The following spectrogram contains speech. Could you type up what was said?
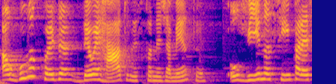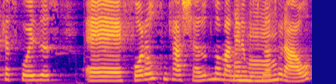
Alguma coisa deu errado nesse planejamento? Ouvindo assim, parece que as coisas é, foram se encaixando de uma maneira uhum. muito natural.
